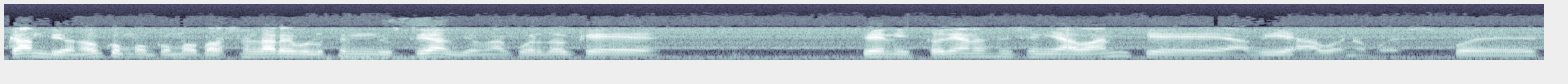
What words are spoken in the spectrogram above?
cambio no como como pasó en la revolución industrial. Yo me acuerdo que en historia nos enseñaban que había, bueno, pues, pues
